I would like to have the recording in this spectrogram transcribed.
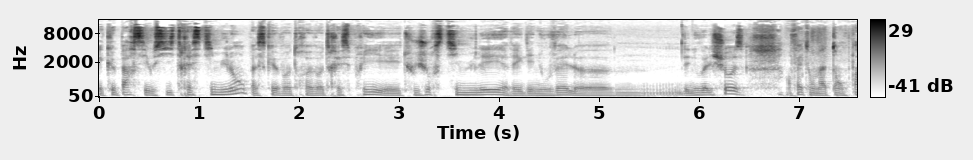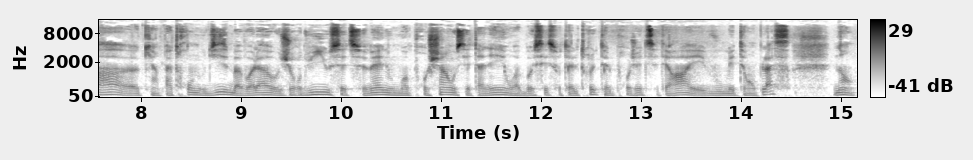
quelque part c'est aussi très stimulant parce que votre esprit est toujours stimulé avec des nouvelles des nouvelles choses. En fait, on n'attend pas qu'un patron nous dise bah voilà aujourd'hui ou cette semaine ou mois prochain ou cette année on va bosser sur tel truc, tel projet, etc. et vous mettez en place. Non,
